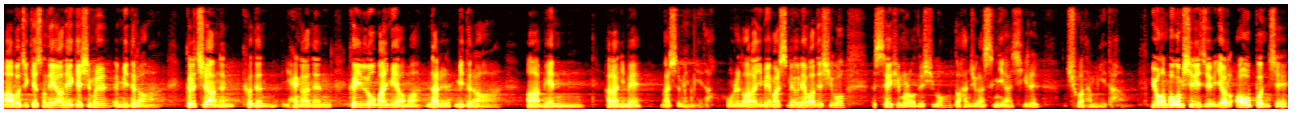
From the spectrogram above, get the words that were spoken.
아버지께서 내 안에 계심을 믿으라. 그렇지 않은 그든 행하는 그 일로 말미암아 나를 믿으라. 아멘. 하나님의 말씀입니다. 오늘도 하나님의 말씀에 은혜 받으시고 새 힘을 얻으시고 또 한 주간 승리하시기를 축원합니다. 요한복음 시리즈 19번째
